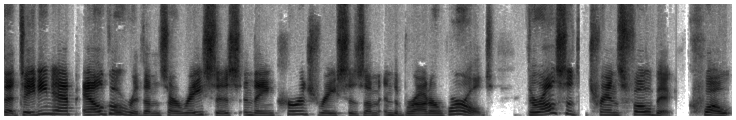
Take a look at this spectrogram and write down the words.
that dating app algorithms are racist and they encourage racism in the broader world. They're also transphobic. Quote,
